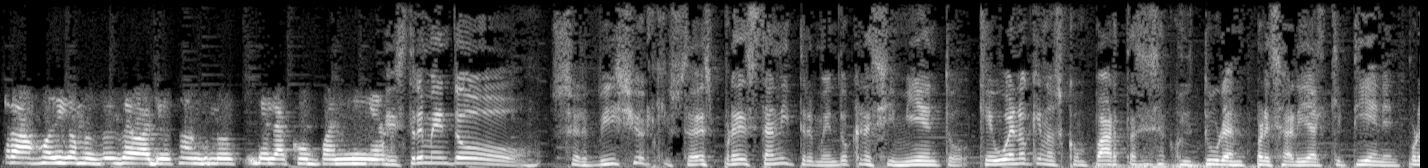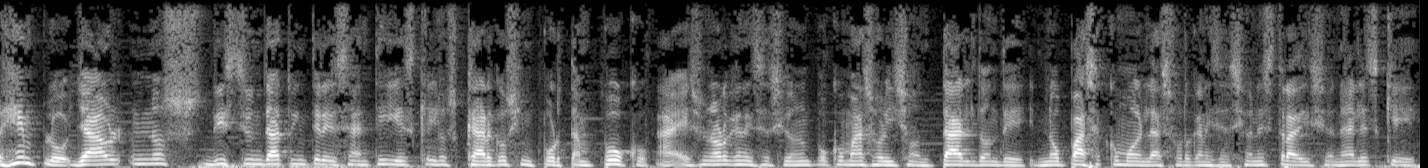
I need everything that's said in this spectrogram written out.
trabajo digamos desde varios ángulos de la compañía. Es tremendo servicio el que ustedes prestan y tremendo crecimiento. Qué bueno que nos compartas esa cultura empresarial que tienen. Por ejemplo, ya nos diste un dato interesante y es que los cargos importan poco. Ah, es una organización un poco más horizontal donde no pasa como en las organizaciones tradicionales que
